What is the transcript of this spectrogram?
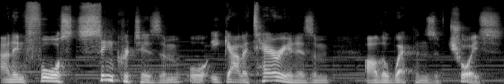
and enforced syncretism or egalitarianism are the weapons of choice.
